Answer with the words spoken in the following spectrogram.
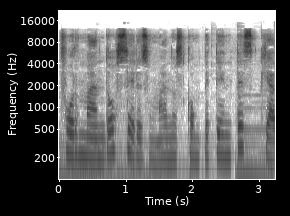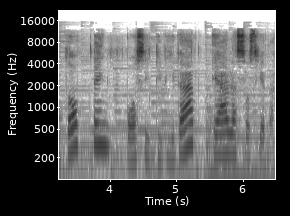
formando seres humanos competentes que adopten positividad a la sociedad.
